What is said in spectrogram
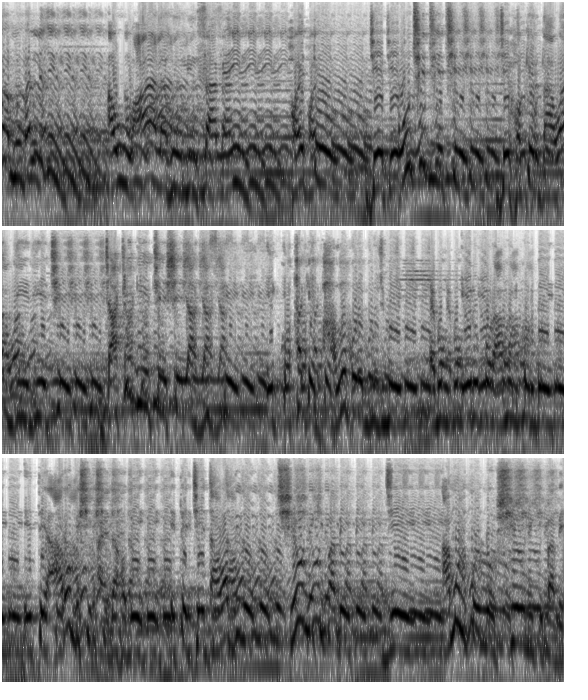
বা মুবাল্লিগিন আও আলাহু মিন সামিইন হয়তো যে পৌঁছে দিয়েছে, যে হকের দাওয়াত দিয়ে দিয়েছে, যাকে দিয়েছে সেই হাদিসকে এই কথাকে ভালো করে বুঝবে এবং এর উপর আমল করবে। এতে আরও বেশি ফায়দা হবে। এতে যে দাওয়াত দিল, সেও নেকি পাবে। যে আমল করল, সেও নেকি পাবে।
